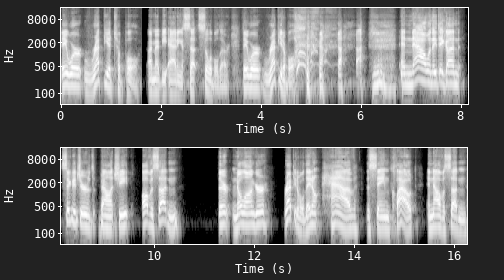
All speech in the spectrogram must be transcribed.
They were reputable. I might be adding a syllable there. They were reputable. and now, when they take on Signature's balance sheet, all of a sudden, they're no longer reputable. They don't have the same clout. And now, all of a sudden,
